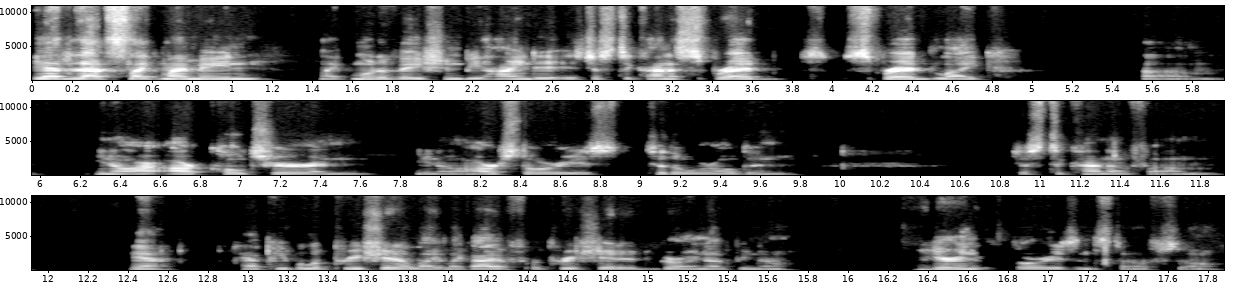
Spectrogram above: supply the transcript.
yeah that's like my main like motivation behind it is just to kind of spread spread like um you know our, our culture and you know our stories to the world and just to kind of um yeah have people appreciate it like like I've appreciated growing up, you know, hearing the stories and stuff. So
